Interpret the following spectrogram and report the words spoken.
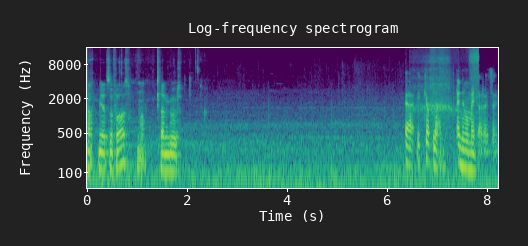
Ja, jetzt sofort? Ja, dann gut. Ja, Kaplan, einen Moment eurer Zeit.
